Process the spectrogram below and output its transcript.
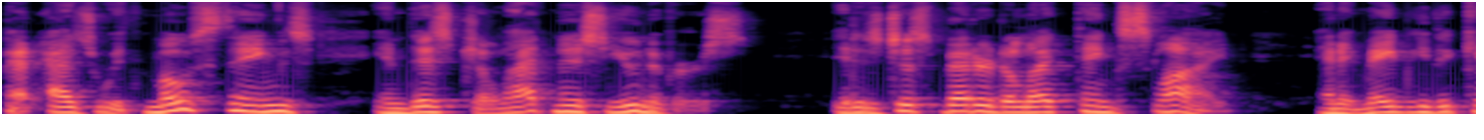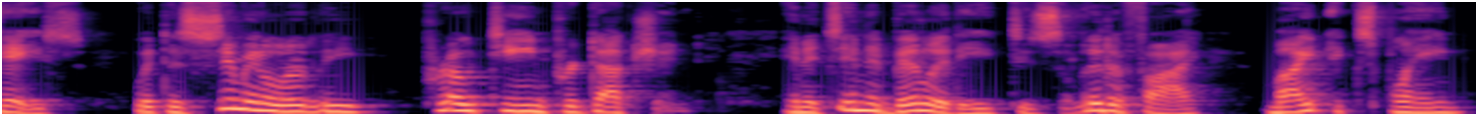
But as with most things in this gelatinous universe, it is just better to let things slide, and it may be the case with the similarly protein production and its inability to solidify might explain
